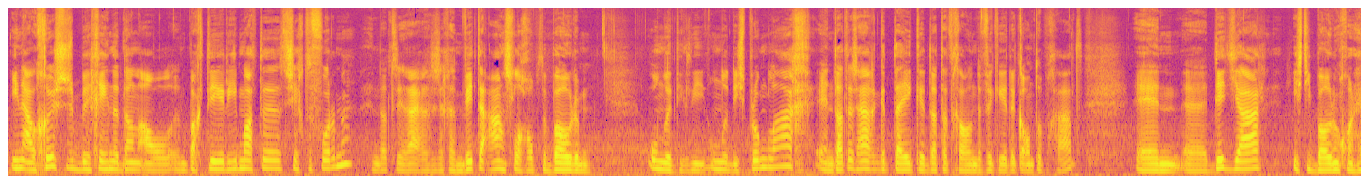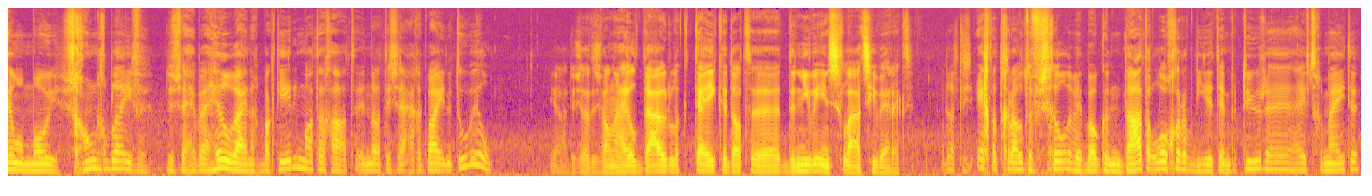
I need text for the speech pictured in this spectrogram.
in augustus beginnen dan al bacteriematten zich te vormen. En dat is eigenlijk een witte aanslag op de bodem onder die, onder die spronglaag. En dat is eigenlijk het teken dat het gewoon de verkeerde kant op gaat. En uh, dit jaar is die bodem gewoon helemaal mooi schoon gebleven. Dus we hebben heel weinig bacteriematten gehad. En dat is eigenlijk waar je naartoe wil. Ja, dus dat is wel een heel duidelijk teken dat uh, de nieuwe installatie werkt. Dat is echt het grote verschil. We hebben ook een datalogger die de temperatuur uh, heeft gemeten.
